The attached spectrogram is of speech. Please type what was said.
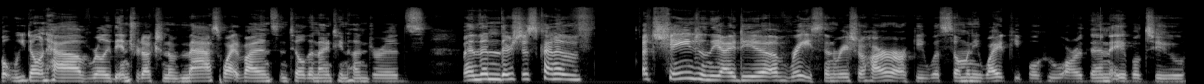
but we don't have really the introduction of mass white violence until the 1900s. And then there's just kind of a change in the idea of race and racial hierarchy with so many white people who are then able to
